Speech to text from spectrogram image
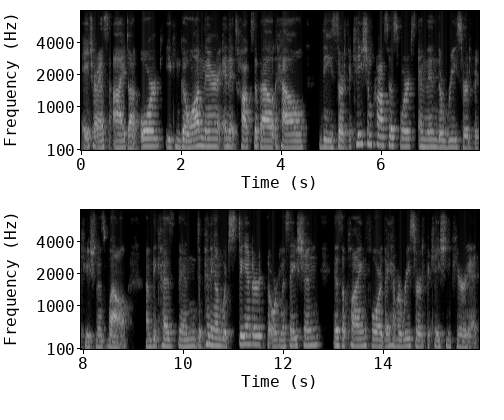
hrsi.org, you can go on there and it talks about how the certification process works and then the recertification as well. Um, because then, depending on which standard the organization is applying for, they have a recertification period.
